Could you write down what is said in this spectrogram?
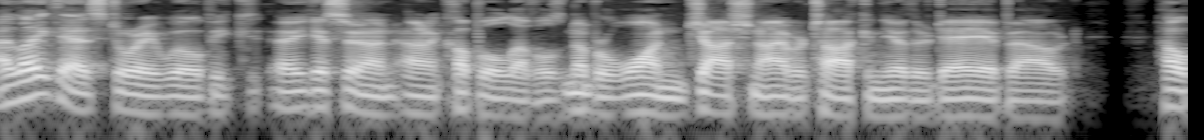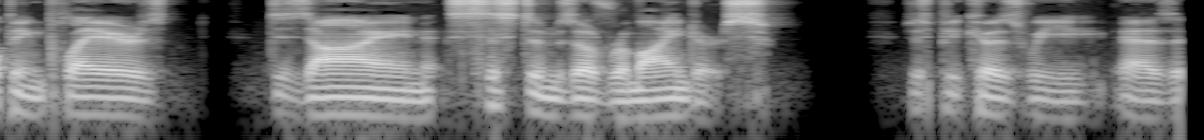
I like that story, Will, because I guess on, on a couple of levels. Number one, Josh and I were talking the other day about helping players design systems of reminders just because we as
